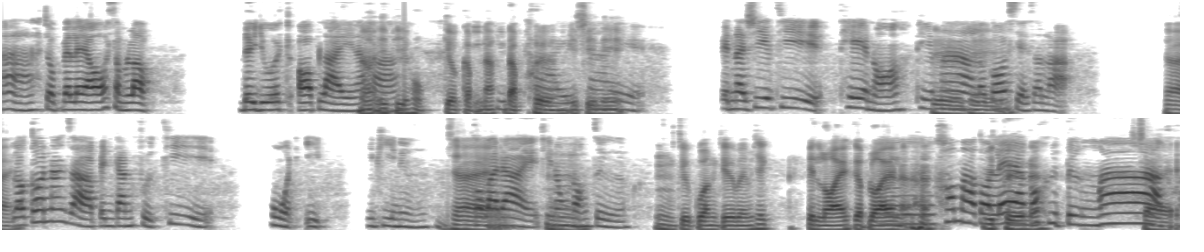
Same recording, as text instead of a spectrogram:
อ่า จบไปแล้วสำหรับ The Youth of Light นะเนาะคะ EP หกเกี่ยวกับนัก EP ดับเพลิงสุดท้าย EP นี้ใช่เป็นอาชีพที่เท่เนาะเท่มากเท่แล้วก็เสียสละใช่แล้วก็น่าจะเป็นการฝึกที่โหดอีก EP หนึ่งใช่ก็ว่าได้ที่อืมน้องๆเจอ อืมจือกวางเจอไปไม่ใช่เป็นร้อยเกือบร้อยแล้วนะเออเข้ามาตอนแรวิดพื้กนนะก็คือตึงมาใช่ก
